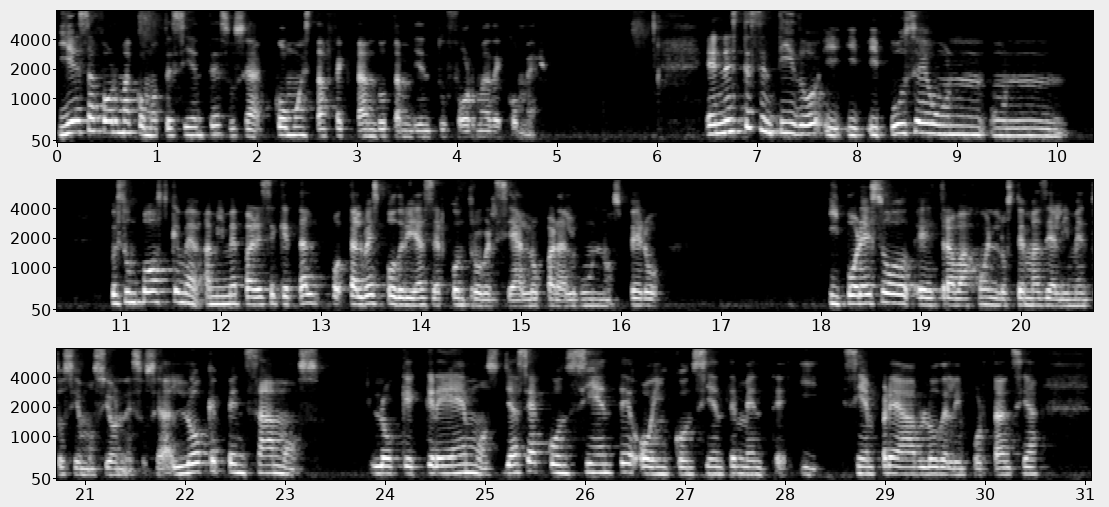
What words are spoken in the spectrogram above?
Y esa forma como te sientes, o sea, cómo está afectando también tu forma de comer. En este sentido, y, puse un, pues un post que a mí me parece que tal, tal vez podría ser controversial o para algunos, pero y por eso eh, trabajo en los temas de alimentos y emociones, o sea, lo que pensamos, lo que creemos, ya sea consciente o inconscientemente, y siempre hablo de la importancia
